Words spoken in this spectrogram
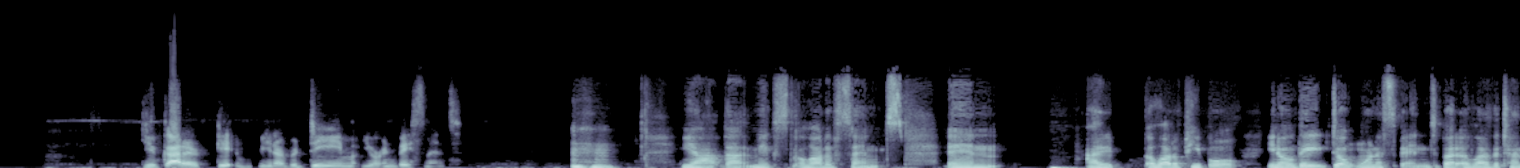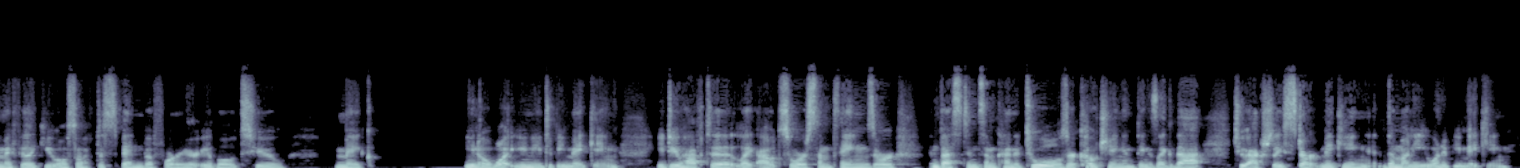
You've got to get, you know, redeem your investment. Mm-hmm. Yeah, that makes a lot of sense. And I, a lot of people, you know, they don't want to spend, but a lot of the time I feel like you also have to spend before you're able to make you know what you need to be making you do have to like outsource some things or invest in some kind of tools or coaching and things like that to actually start making the money you want to be making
